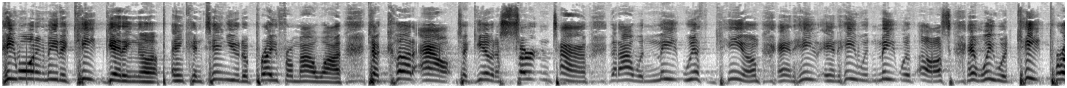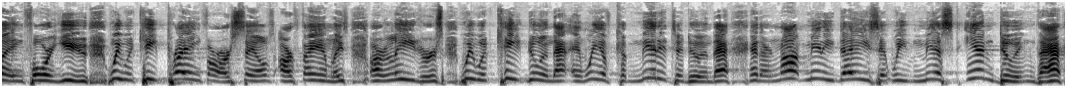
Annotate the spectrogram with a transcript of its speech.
He wanted me to keep getting up and continue to pray for my wife, to cut out, to give it a certain time that I would meet with Him and He and He would meet with us, and we would keep praying for you. We would keep praying for ourselves, our families, our leaders. We would keep doing that, and we have committed to doing that. And there are not many days that we've missed in doing that.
